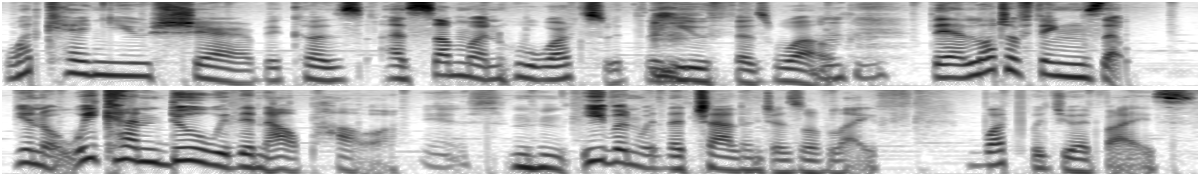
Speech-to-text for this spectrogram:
What can you share? Because as someone who works with the youth as well, Mm-hmm. there are a lot of things that, you know, we can do within our power, Yes. mhm, even with the challenges of life. What would you advise?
